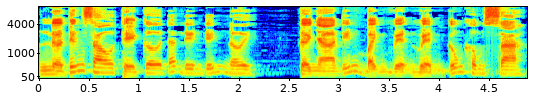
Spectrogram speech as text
Nửa tiếng sau thì cơ đã lên đến nơi. Từ nhà đến bệnh viện huyện cũng không xa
